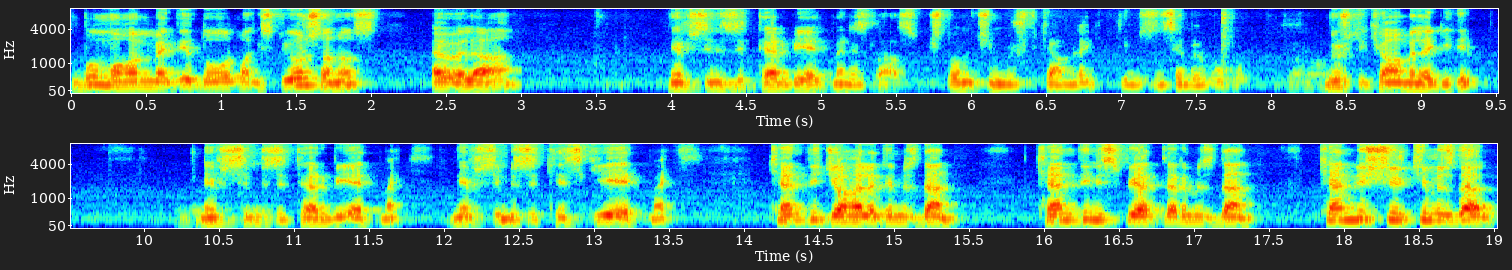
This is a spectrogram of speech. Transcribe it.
bu Muhammed'i doğurmak istiyorsanız evvela nefsinizi terbiye etmeniz lazım. İşte onun için Mürşid Kamil'e gittiğimizin sebebi bu. Mürşid Kamil'e gidip nefsimizi terbiye etmek, nefsimizi teskiye etmek, kendi cehaletimizden, kendi nispiyetlerimizden, kendi şirkimizden,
